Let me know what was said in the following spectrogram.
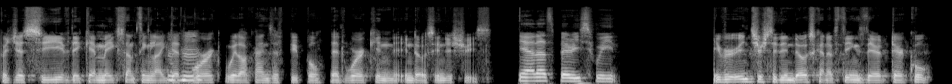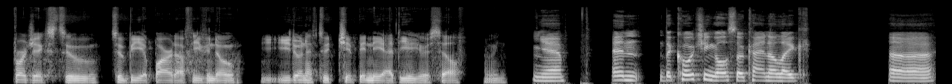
but just see if they can make something like Mhm. that work with all kinds of people that work in in those industries. Yeah, that's very sweet. If you're interested in those kind of things, they're they're cool projects to to be a part of, even though you you don't have to chip in the idea yourself. I mean, Yeah. And the coaching also kind of like uh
